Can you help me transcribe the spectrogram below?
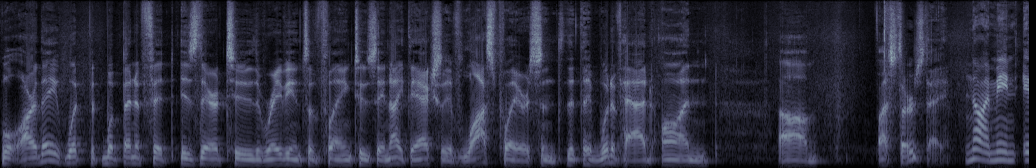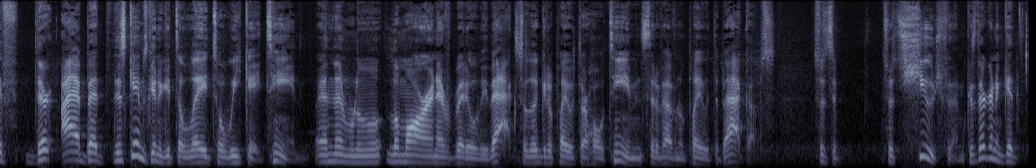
Well, are they? What what benefit is there to the Ravens of playing Tuesday night? They actually have lost players since that they would have had on um, last Thursday. No, I mean, if they're, I bet this game's going to get delayed till week 18, and then L- Lamar and everybody will be back, so they'll get to play with their whole team instead of having to play with the backups. So it's a, so it's huge for them because they're going to get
